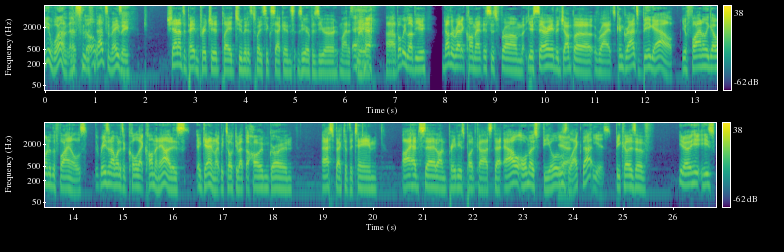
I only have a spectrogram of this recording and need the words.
Year one. That's that's amazing. Shout out to Payton Pritchard. Played two minutes twenty six seconds, zero for zero, minus three. uh, but we love you. Another Reddit comment. This is from Yoseri the Jumper writes, Congrats, Big Al. You're finally going to the finals. The reason I wanted to call that comment out is, again, like we talked about the homegrown aspect of the team. I had said on previous podcasts that Al almost feels Yeah. like that. He is. Because of, you know, he, he's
